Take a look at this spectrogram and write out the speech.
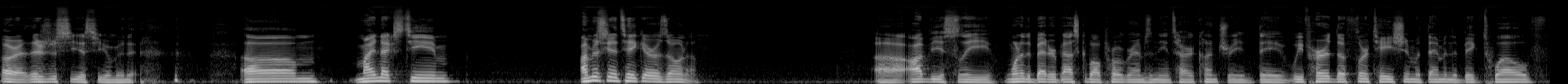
All right, there's just CSU a minute. um, my next team, I'm just gonna take Arizona. Uh, obviously, one of the better basketball programs in the entire country. They we've heard the flirtation with them in the Big 12.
